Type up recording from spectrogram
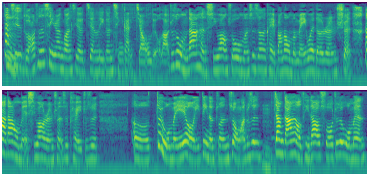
但其实主要就是信任关系的建立跟情感交流啦，就是我们当然很希望说我们是真的可以帮到我们每一位的人选，那当然我们也希望人选是可以就是，呃，对我们也有一定的尊重啊，就是像刚刚有提到说，就是我们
